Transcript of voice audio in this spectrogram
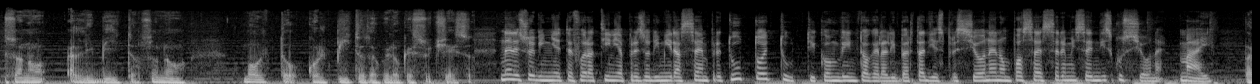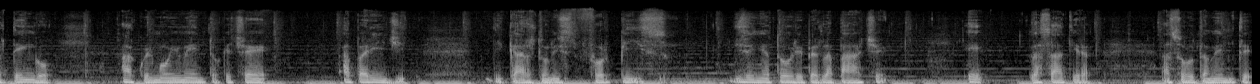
Sono allibito, sono molto colpito da quello che è successo. Nelle sue vignette Forattini ha preso di mira sempre tutto e tutti, convinto che la libertà di espressione non possa essere messa in discussione, mai. Appartengo a quel movimento che c'è a Parigi di Cartoonist for Peace, disegnatori per la pace e la satira assolutamente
